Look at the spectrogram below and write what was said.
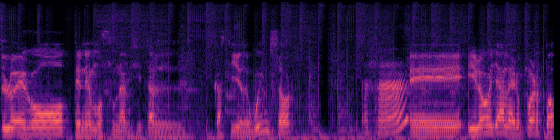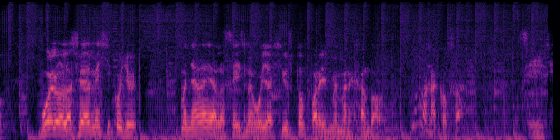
luego tenemos una visita al castillo de Windsor. Ajá. eh, y luego ya al aeropuerto, vuelo a la Ciudad de México. Yo mañana y a las 6 me voy a Houston para irme manejando a Austin. No, Una cosa sencilla.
